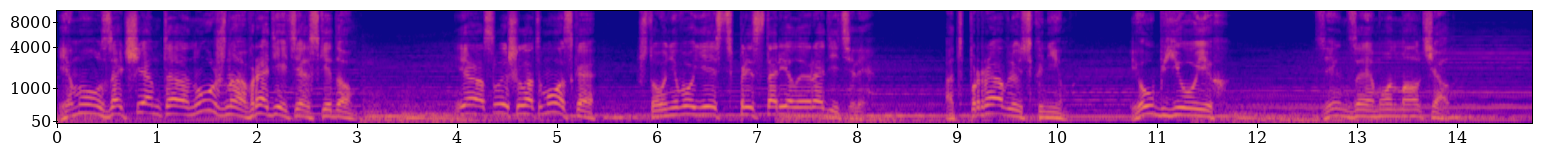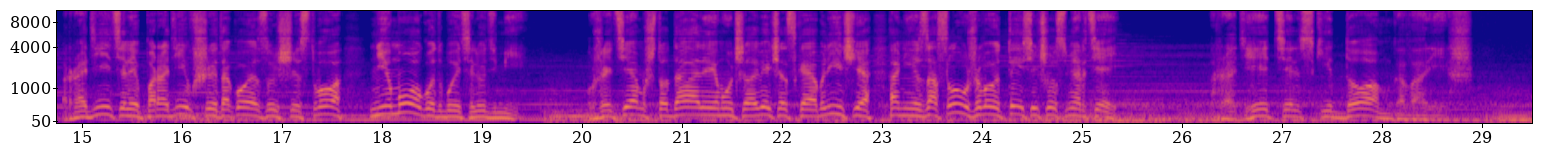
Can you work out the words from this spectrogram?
Ему зачем-то нужно в родительский дом?» «Я слышал от Моска, что у него есть престарелые родители. Отправлюсь к ним и убью их». Зинзаэмон молчал. «Родители, породившие такое существо, не могут быть людьми. Уже тем, что дали ему человеческое обличье, они заслуживают тысячу смертей». «Родительский дом, говоришь?»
